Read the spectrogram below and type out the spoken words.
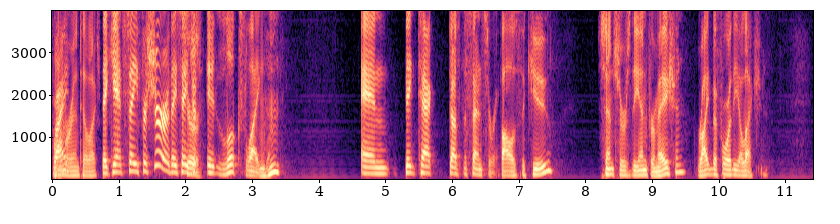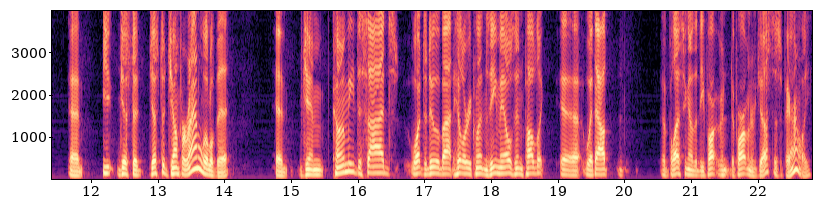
Right. Former Intel experts. They can't say for sure. They say Sure. just it looks like one. And big tech does the censoring. follows the cue, censors the information right before the election. Uh, you, just to just to jump around a little bit, uh, Jim Comey decides what to do about Hillary Clinton's emails in public uh, without the blessing of the Department Department of Justice. Apparently,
